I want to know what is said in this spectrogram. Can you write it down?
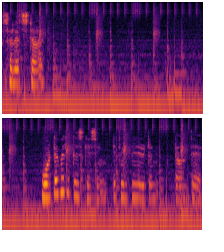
So let's start. Whatever it is guessing, it will be written down there.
